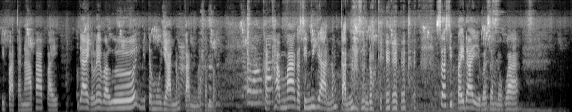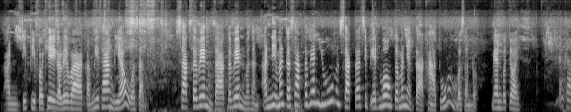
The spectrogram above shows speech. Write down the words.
พี่ปรารถนาพาไปยายก็เลยว่าเอ้ยมีแต่หมูยานน้ำกันมาสันดอกขัด คำมากกับสิมิยานน้ำกันว่าสันดอกซาสิไปได้ว่าสันดอกว่า อันติดพีพอเคก็เลยว่ากับมีทางเดียวว่าสันสักตะเว้นตากตะเว้นว่าสันอันนี้มันก็สักตะเว้นอยู่มันสักแต่สิบเอ็ดโมงแต่มันอยากตากหาทุ่มว่าสันดอก แม่นปะจอยนั่นค่ะ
